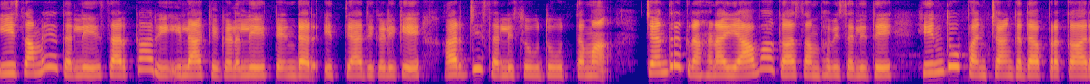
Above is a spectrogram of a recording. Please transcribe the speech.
ಈ ಸಮಯದಲ್ಲಿ ಸರ್ಕಾರಿ ಇಲಾಖೆಗಳಲ್ಲಿ ಟೆಂಡರ್ ಇತ್ಯಾದಿಗಳಿಗೆ ಅರ್ಜಿ ಸಲ್ಲಿಸುವುದು ಉತ್ತಮ. ಚಂದ್ರಗ್ರಹಣ ಯಾವಾಗ ಸಂಭವಿಸಲಿದೆ? ಹಿಂದೂ ಪಂಚಾಂಗದ ಪ್ರಕಾರ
